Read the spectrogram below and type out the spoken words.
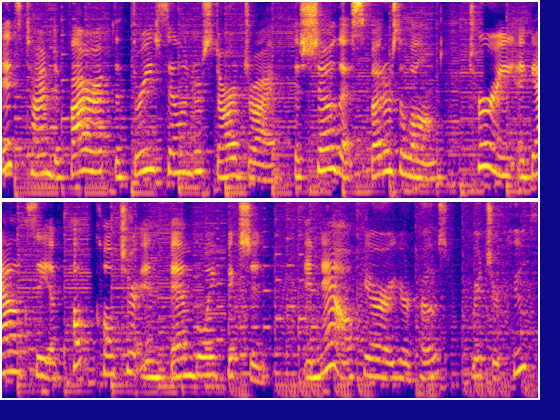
It's time to fire up the three cylinder star drive, the show that sputters along, touring a galaxy of pop culture and fanboy fiction. And now, here are your hosts, Richard Coots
